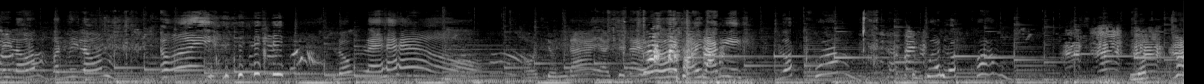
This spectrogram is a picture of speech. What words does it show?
ไม่ล้ม มันไม่ล้มเอ้ย ล้มแล้วเอาจนได้เอาจนได้เอ้ยถอยหลังอีก รถคว่ำเพื่อนๆรถคว่ำรถคว่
